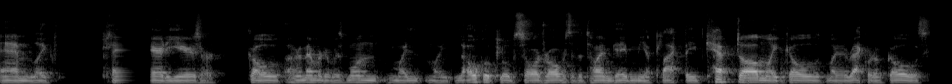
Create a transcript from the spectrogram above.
um, like player of the years or goal. I remember there was one my my local club, Swords Rovers at the time, gave me a plaque. They kept all my goals, my record of goals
